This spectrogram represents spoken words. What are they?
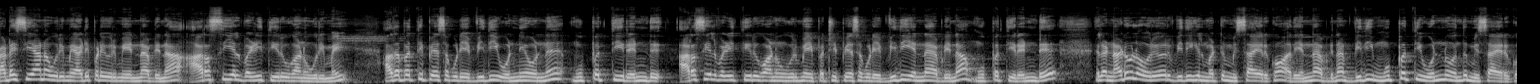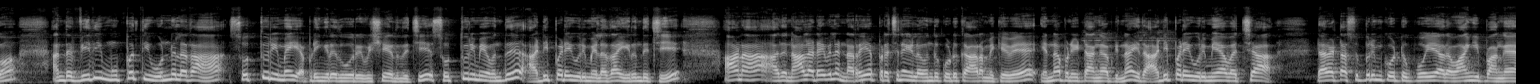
கடைசியான உரிமை அடிப்படை உரிமை என்ன அப்படின்னா அரசியல் வழி தீர்வு காணும் உரிமை. அதை பற்றி பேசக்கூடிய விதி ஒன்றே ஒன்று முப்பத்தி ரெண்டு அரசியல் வழி தீர்வு காணும் உரிமையை பற்றி பேசக்கூடிய விதி என்ன அப்படின்னா முப்பத்தி ரெண்டு இதில் நடுவில் ஒரே ஒரு விதிகள் மட்டும் மிஸ் ஆகிருக்கும் அது என்ன அப்படின்னா விதி முப்பத்தி ஒன்று வந்து மிஸ் ஆகிருக்கும் அந்த விதி முப்பத்தி ஒன்றில் தான் சொத்துரிமை அப்படிங்கிறது ஒரு விஷயம் இருந்துச்சு. சொத்துரிமை வந்து அடிப்படை உரிமையில் தான் இருந்துச்சு. ஆனால் அது நாளடைவில் நிறைய பிரச்சனைகளை வந்து கொடுக்க ஆரம்பிக்கவே என்ன பண்ணிட்டாங்க அப்படின்னா இதை அடிப்படை உரிமையாக வச்சா டேரெக்டாக சுப்ரீம் கோர்ட்டுக்கு போய் அதை வாங்கிப்பாங்க.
